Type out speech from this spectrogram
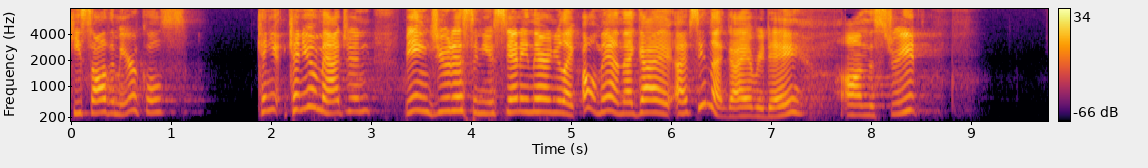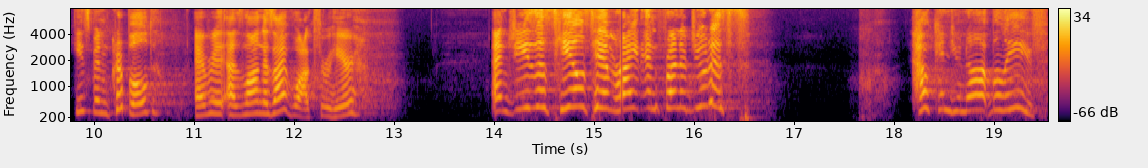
He saw the miracles. Can you, can you imagine being Judas and you standing there and you're like, oh man, that guy, I've seen that guy every day on the street. He's been crippled every, as long as I've walked through here. And Jesus heals him right in front of Judas. How can you not believe?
